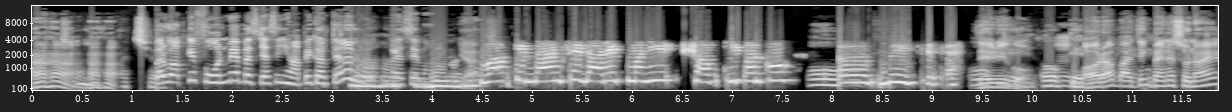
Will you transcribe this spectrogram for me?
हाँ हाँ अच्छा, हाँ हाँ। अच्छा। पर वो आपके फ़ोन में बस जैसे यहाँ पे करते हैं ना हाँ, लोग हाँ, वैसे वहाँ। वो आपके बैंक से डायरेक्ट मनी शॉपकीपर को भेज देता है। There you go. ओके और अब आई थिंक मैंने सुना है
